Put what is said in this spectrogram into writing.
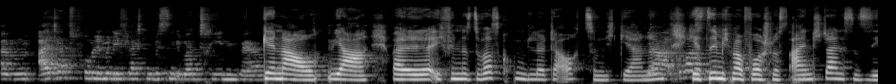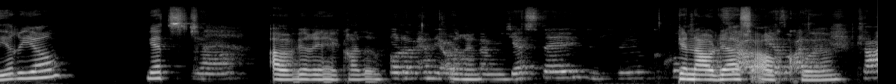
ähm, Alltagsprobleme, die vielleicht ein bisschen übertrieben werden. Genau, ja, weil ich finde, sowas gucken die Leute auch ziemlich gerne. Ja, Jetzt nehme ich mal vor, Schloss Einstein ist eine Serie. Jetzt. Ja. Aber wir reden hier gerade. Oder wir haben ja auch ähm, Yes Day, den Film geguckt. Genau, Das der ist eher auch so cool. Alltag. Klar,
